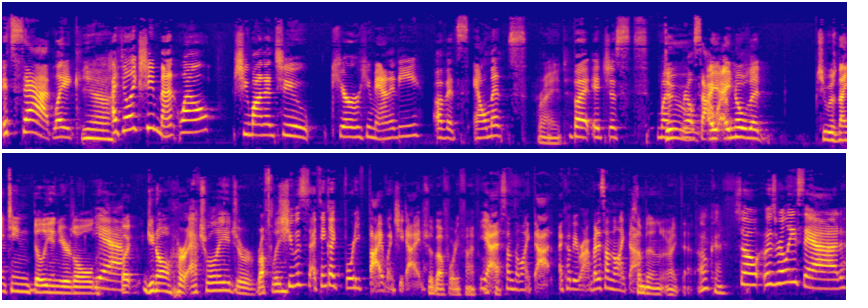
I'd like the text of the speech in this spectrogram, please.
it's sad. Like Yeah. I feel like she meant well. She wanted to cure humanity of its ailments, Right. but it just went Do- real sour. I, I know that she was 19 billion years old. Yeah. But do you know her actual age or roughly? She was I think like 45 when she died. She was about 45. Yeah, Okay. something like that. I could be wrong, but it's something like that. Something like that. Okay. So it was really sad.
